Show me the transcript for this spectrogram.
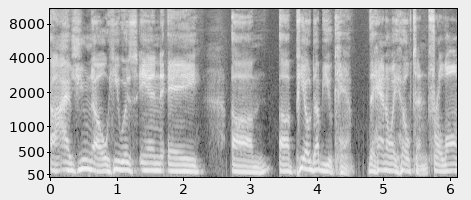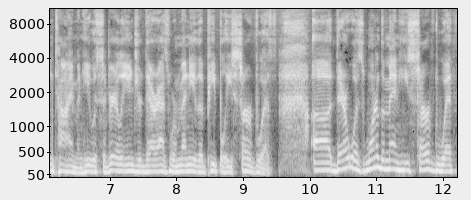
uh, as you know, he was in a, um, a POW camp the Hanoi Hilton for a long time, and he was severely injured there, as were many of the people he served with. Uh, there was one of the men he served with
